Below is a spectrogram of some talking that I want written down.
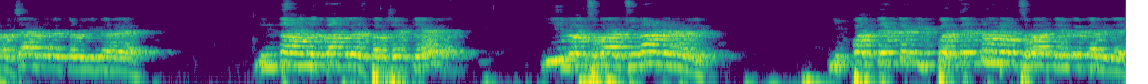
ಪ್ರಚಾರದಲ್ಲಿ ತೊಡಗಿದ್ದಾರೆ. ಇಂಥ ಒಂದು ಕಾಂಗ್ರೆಸ್ ಪಕ್ಷಕ್ಕೆ ಈ ಲೋಕಸಭಾ ಚುನಾವಣೆಯಲ್ಲಿ ಇಪ್ಪತ್ತೆಂಟಕ್ಕೆ ಇಪ್ಪತ್ತೆಂಟು ಲೋಕಸಭಾ ಗೆಲ್ಲಬೇಕಾಗಿದೆ.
